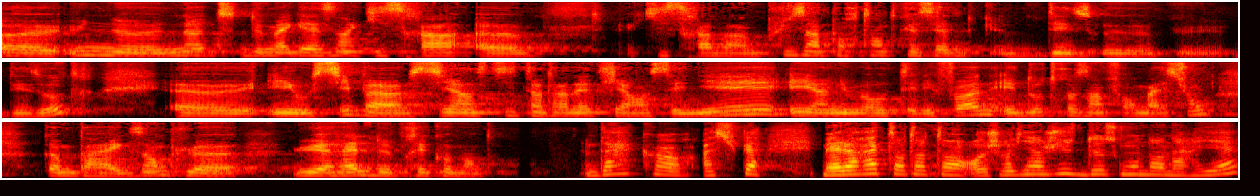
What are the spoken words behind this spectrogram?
euh, une note de magasin qui sera euh, ben, plus importante que celle des, euh, des autres. Et aussi, ben, a un site internet qui est renseigné et un numéro de téléphone et d'autres informations, comme par exemple l'URL de précommande. D'accord, ah super. Mais alors attends, attends, je reviens juste deux secondes en arrière.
